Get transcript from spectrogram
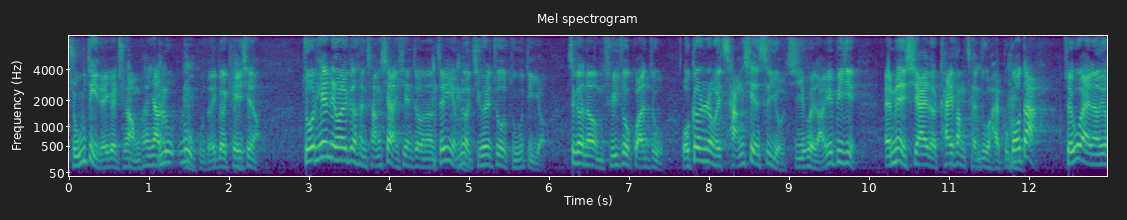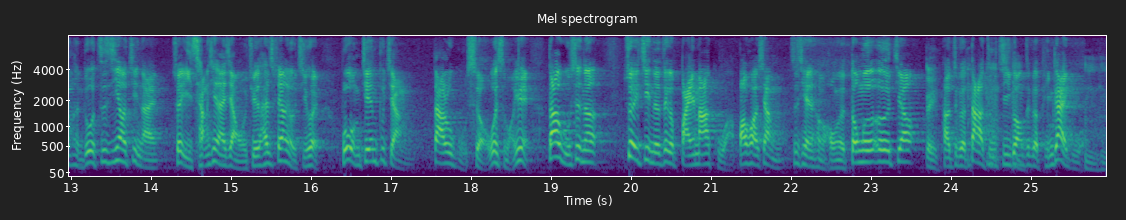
筑底的一个情况。我们看一下陆陆股的一个 K 线哦，昨天留了一个很长下影线之后呢，这边有没有机会做筑底哦？这个呢，我们持续做关注。我个人认为长线是有机会的，因为毕竟 MSCI 的开放程度还不够大，所以未来呢，有很多资金要进来，所以以长线来讲，我觉得还是非常有机会。不过我们今天不讲大陆股市哦，为什么？因为大陆股市呢，最近的这个白马股啊，包括像之前很红的东阿阿胶，对，还有这个大族激光这个瓶盖股，嗯嗯，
